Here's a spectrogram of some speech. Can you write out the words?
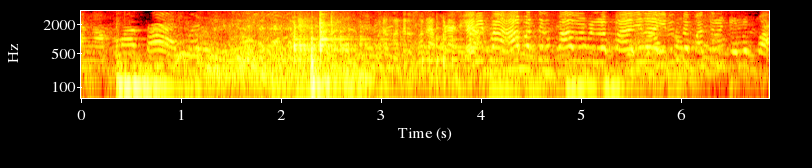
எங்க அம்மா தான் சரிப்பா ஆபத்துக்கு பாவம் இல்லப்பா இருந்த சொல்லுப்பா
